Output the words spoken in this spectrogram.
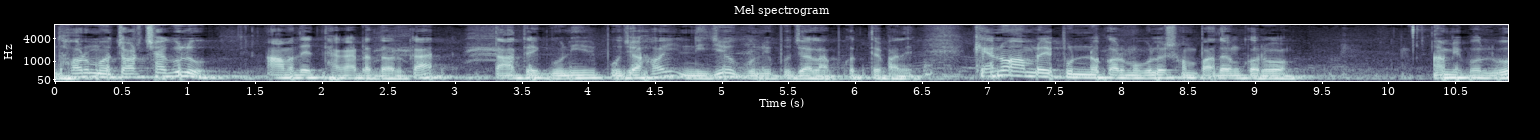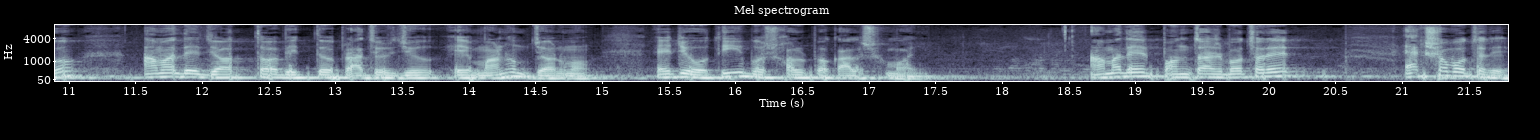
ধর্ম চর্চাগুলো আমাদের থাকাটা দরকার। তাতে গুণীর পূজা হয়, নিজেও গুণী পূজা লাভ করতে পারে। কেন আমরা এই পুণ্যকর্মগুলো সম্পাদন করব? আমি বলব, আমাদের যে বিত্ত প্রাচুর্য এই মানব জন্ম, এটি অতীব স্বল্পকাল সময়। আমাদের পঞ্চাশ বছরের, একশো বছরের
